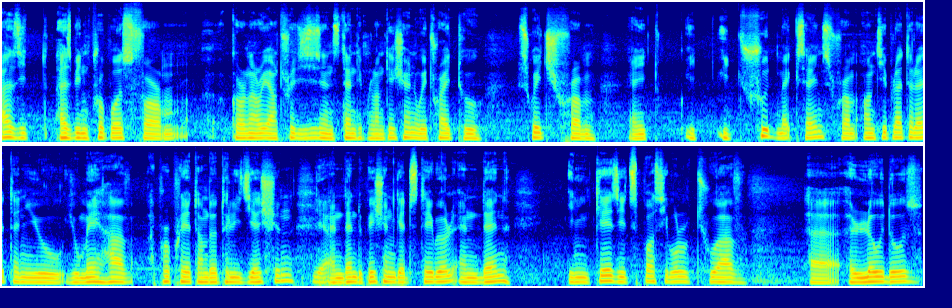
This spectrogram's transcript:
as it has been proposed from coronary artery disease and stent implantation, we try to switch from, and it it, it should make sense from antiplatelet and you, you may have appropriate endothelialization yeah. and then the patient gets stable and then in case it's possible to have uh, a low dose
